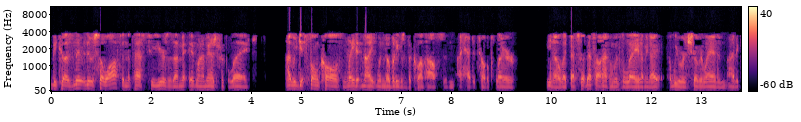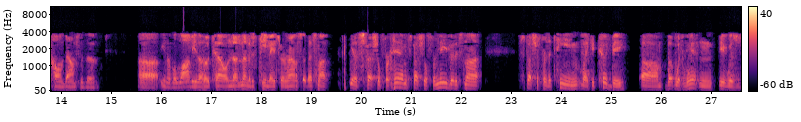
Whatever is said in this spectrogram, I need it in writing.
because there, there was so often the past two years as I when I managed AAA, I would get phone calls late at night when nobody was at the clubhouse, and I had to tell the player, you know, like that's that's how it happened with Vilade. I mean, I we were in Sugarland, and I had to call him down to the, uh, you know, the lobby of the hotel. None none of his teammates are around, so that's not, you know, it's special for him. It's special for me, but it's not special for the team like it could be. Um, but with Wynton, it was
